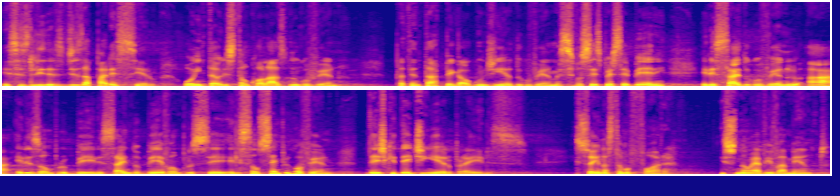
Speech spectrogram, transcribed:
Esses líderes desapareceram, ou então eles estão colados no governo para tentar pegar algum dinheiro do governo. Mas se vocês perceberem, eles saem do governo A, eles vão para o B, eles saem do B, vão para o C. Eles são sempre governo, desde que dê dinheiro para eles. Isso aí nós estamos fora. Isso não é avivamento.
